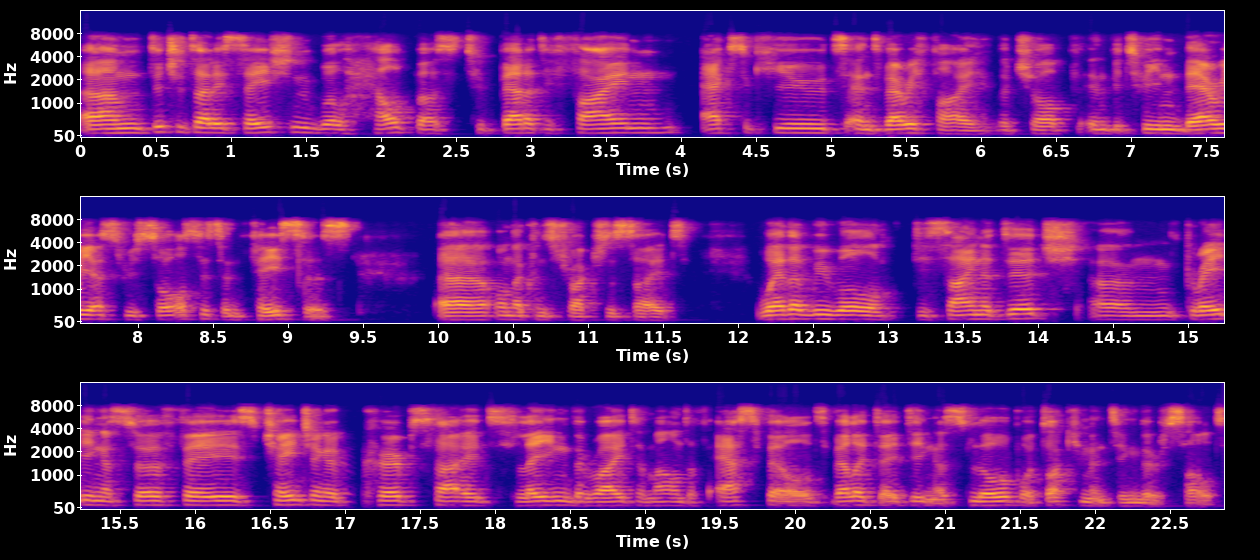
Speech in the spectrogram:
Um, digitalization will help us to better define execute and verify the job in between various resources and phases uh, on a construction site whether we will design a ditch, um, grading a surface, changing a curbside, laying the right amount of asphalt, validating a slope, or documenting the result.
